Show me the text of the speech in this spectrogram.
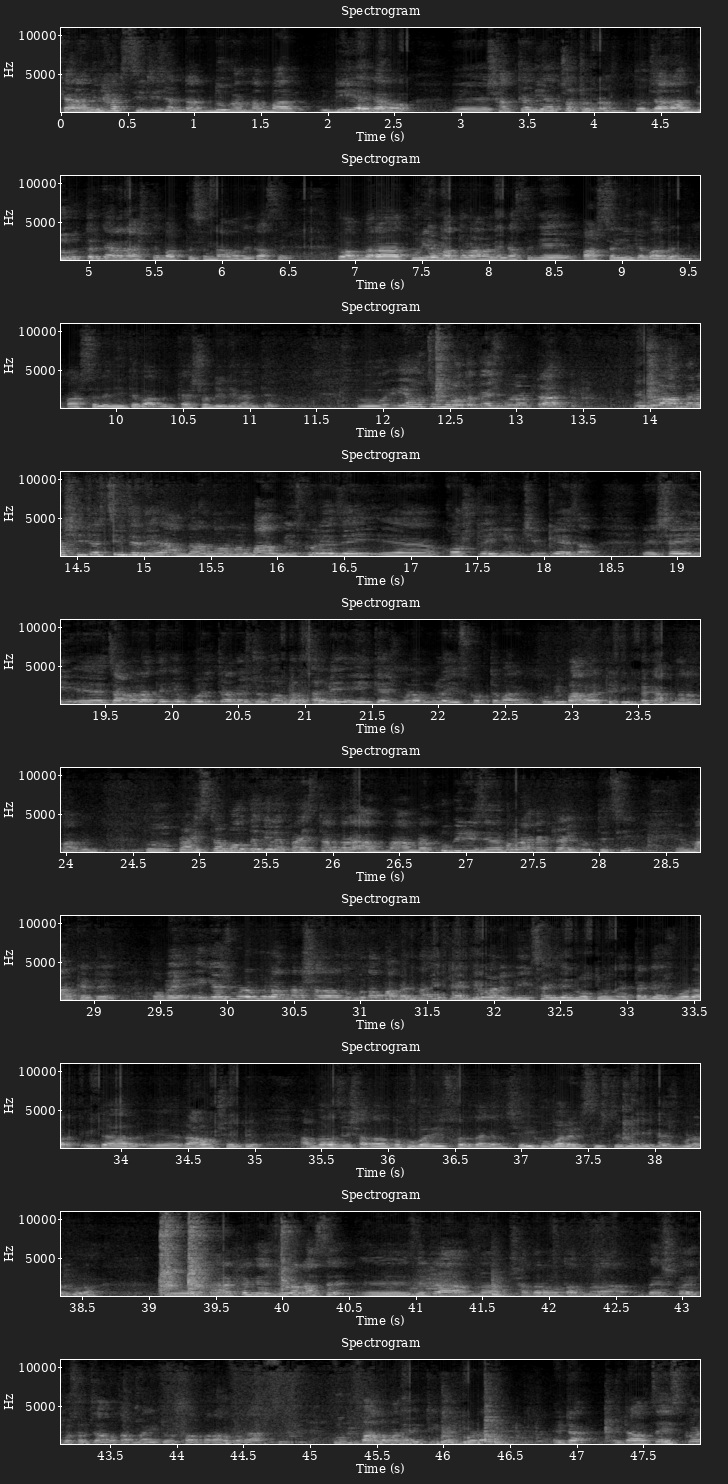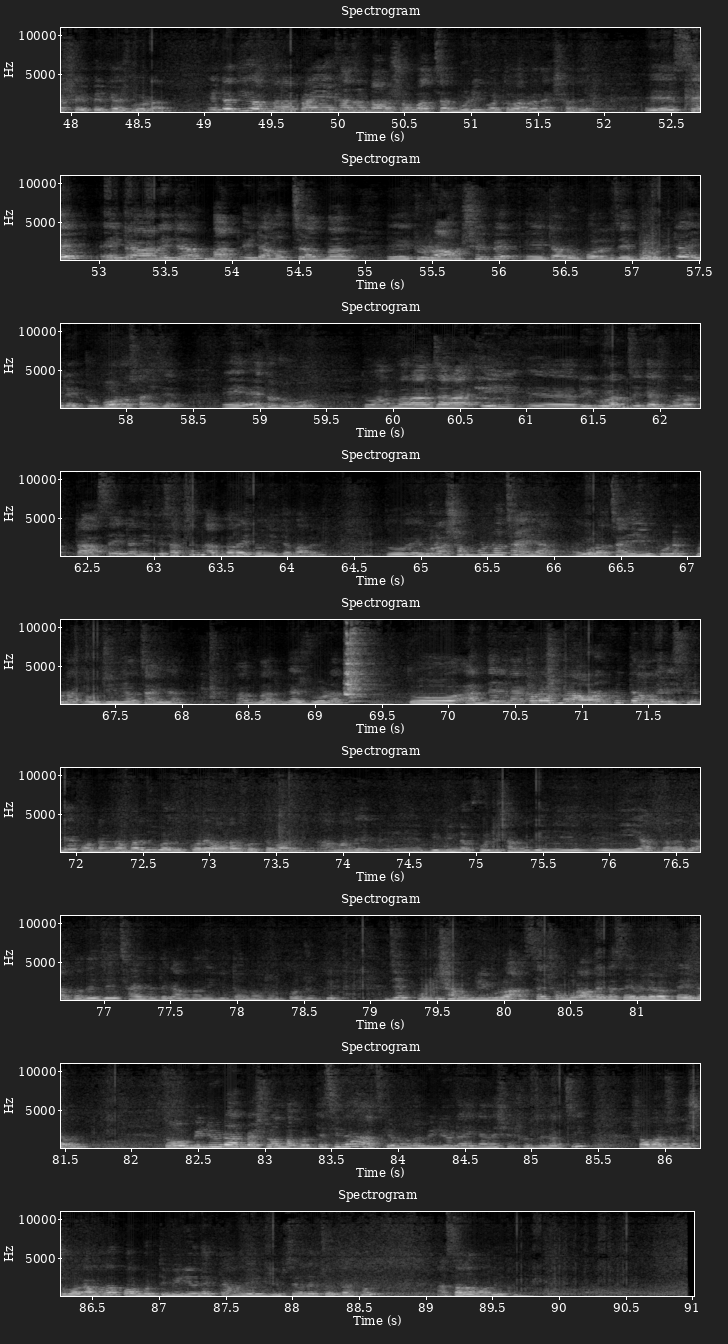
কেরানীরহাট সিটি সেন্টার দোকান নাম্বার ডি এগারো সাতকানিয়া, চট্টগ্রাম। তো যারা দূরত্বের কারণে আসতে পারতেছেন না আমাদের কাছে, তো আপনারা কুরিয়ার মাধ্যমে আমাদের কাছ থেকে পার্সেল নিতে পারবেন পার্সেলে নিতে পারবেন ক্যাশ অন ডেলিভারিতে তো। এ হচ্ছে মূলত গ্যাস বোর্ডারটা এগুলো আপনারা শীতের সিজনে আপনারা নর্মাল বাল্ব ইউজ করে যেই কষ্টে হিমশিম খেয়ে যান সেই ঝামেলা থেকে পরিত্রাণের জন্য আপনারা চাইলে এই গ্যাস বোর্ডারগুলো ইউজ করতে পারেন। খুবই ভালো একটা ফিডব্যাক আপনারা পাবেন। তো প্রাইসটা বলতে গেলে প্রাইসটা আমরা আমরা খুবই রিজনেবল রাখার ট্রাই করতেছি মার্কেটে তবে এই গ্যাস বোর্ডারগুলো আপনারা সাধারণত কোথাও পাবেন না। এটা একেবারে বিগ সাইজের নতুন একটা গ্যাস বোর্ডার এটার রাউন্ড শেপে আপনারা যে সাধারণত হুবার ইউজ করে থাকেন, সেই হুবারের সিস্টেমে এই গ্যাস বোর্ডারগুলো তো আরেকটা গ্যাস বোর্ডার আছে যেটা আপনার সাধারণত আপনারা বেশ কয়েক বছর যাবত আমরা এটাও সরবরাহ করে আসছি। খুবই ভালো মানের একটি গ্যাস এটা। এটা হচ্ছে স্কোয়ার শেপের গ্যাস এটা দিয়েও আপনারা প্রায় এক হাজার বারোশো বাচ্চা ব্রিডিং করতে পারবেন একসাথে। সেম এটা আর এটা বাট এটা হচ্ছে আপনার একটু রাউন্ড শেপের এটার উপরের যে বডিটা, এটা একটু বড় সাইজের এতটুকু। তো আপনারা যারা এই রেগুলার যে গ্যাস আছে, এটা নিতে চাচ্ছেন, আপনারা এটাও নিতে পারেন। তো এগুলো সম্পূর্ণ চাইনা এগুলো China imported product original China আপনার গ্যাস বোর্ডার তো আর দেরি না করে আপনারা অর্ডার করতে আমাদের স্ক্রিনে দিয়ে কন্ট্যাক্ট নাম্বার যোগাযোগ করে অর্ডার করতে পারেন। আমাদের বিভিন্ন পোল্ট্রি সামগ্রী নিয়ে নিয়ে আপনারা আপনাদের যে চাইনা থেকে আমদানিকৃত নতুন প্রযুক্তির যে পোল্ট্রি সামগ্রীগুলো আছে, সবগুলো আমাদের কাছে অ্যাভেলেবেল পেয়ে যাবেন। তো ভিডিওটা আর বেশ লম্বা করতেছি না, আজকের মতো ভিডিওটা এখানে শেষ করতে যাচ্ছি। সবার জন্য শুভকামনা, পরবর্তী ভিডিও দেখতে আমাদের ইউটিউব চ্যানেলে চোখ রাখুন। আসসালামু আলাইকুম।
